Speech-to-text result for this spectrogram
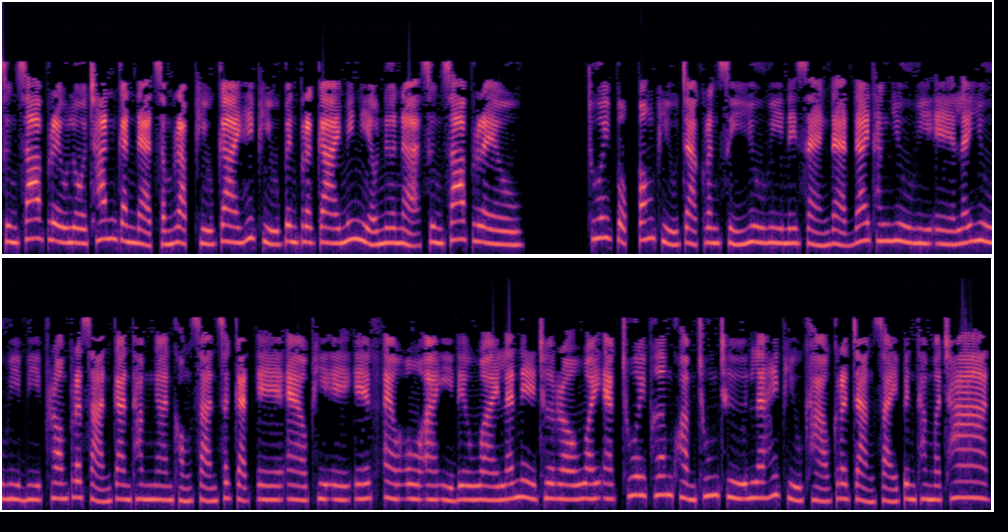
ซึมซาบเร็วโลชั่นกันแดดสำหรับผิวกายให้ผิวเป็นประกายไม่เหนียวเนื้อหนาซึมซาบเร็วช่วยปกป้องผิวจากรังสี UV ในแสงแดดได้ทั้ง UVA และ UV b พร้อมประสานการทำงานของสารสกัด ALPAF LOIE Dewy และ Natural White Act ช่วยเพิ่มความชุ่มชื้นและให้ผิวขาวกระจ่างใสเป็นธรรมชาติ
